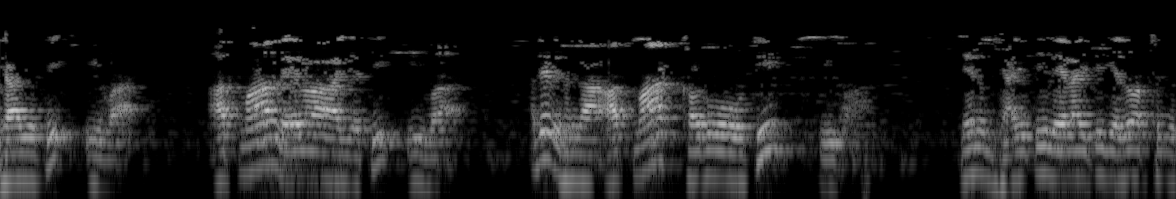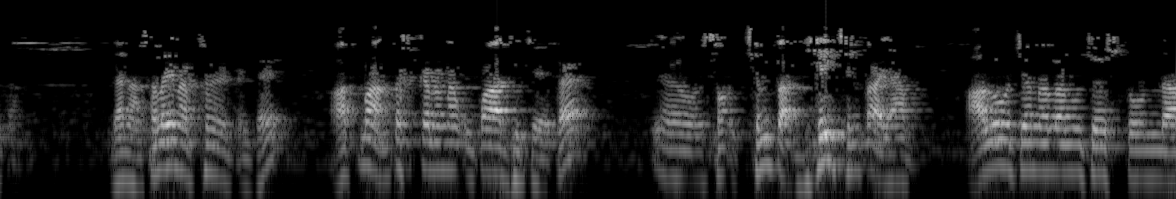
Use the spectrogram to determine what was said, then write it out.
ధ్యాయతి ఇవ. ఆత్మా లేలాయతి ఇవ. అదేవిధంగా ఆత్మా కరోతి ఇవ. నేను ధ్యాయతి లేలాయతి ఏదో అర్థం చెప్తాను. దాని అసలైన అర్థం ఏంటంటే ఆత్మ అంతఃకరణ ఉపాధి చేత చింత ధ్యేయ చింతాయాం. ఆలోచనలను చేస్తుందా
